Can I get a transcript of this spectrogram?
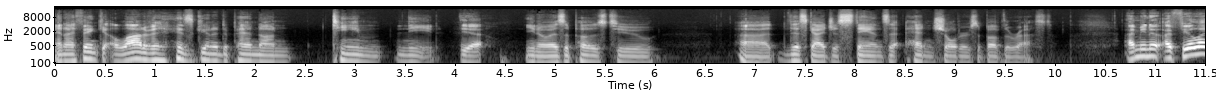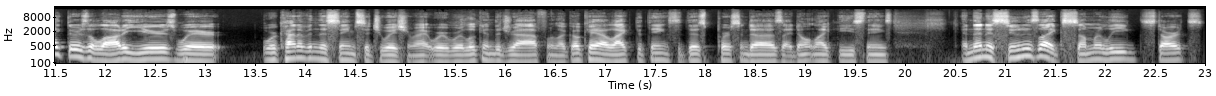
And I think a lot of it is going to depend on team need, Yeah. you know, as opposed to uh, this guy just stands head and shoulders above the rest. I mean, I feel like there's a lot of years where we're kind of in the same situation, right? Where we're looking at the draft, we're like, okay, I like the things that this person does. I don't like these things. And then as soon as like summer league starts,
